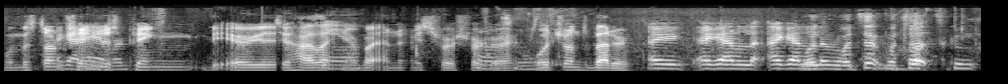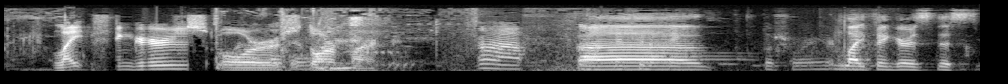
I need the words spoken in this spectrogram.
When the storm changes, hammered. ping the area to highlight Damn. nearby enemies for a short That was Which one's better? I I got a, li- I got a What- little. what's it? What's butt it? scoop. Light fingers or storm mark? Ah, fuck. Uh, should've picked Bush Warrior. light fingers. This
